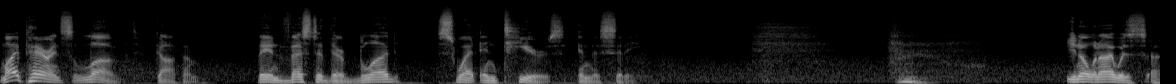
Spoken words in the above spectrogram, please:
My parents loved Gotham. They invested their blood, sweat, and tears in this city. You know, when I was uh,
